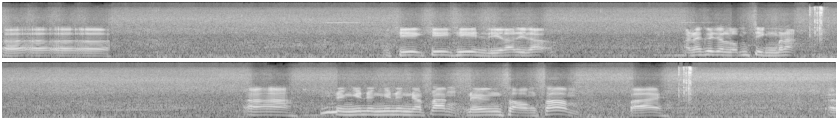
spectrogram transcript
เออเออเออเอออีกทีอีกทีอีกทีดีแล้วดีแล้ว อันนั้นคือจะล้มจริงมั้ยน่ะ อ่านิดหนึ่งนิดหนึ่งนิดหนึ่งแนวตั้งหนึ่งสองสามไป เอ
